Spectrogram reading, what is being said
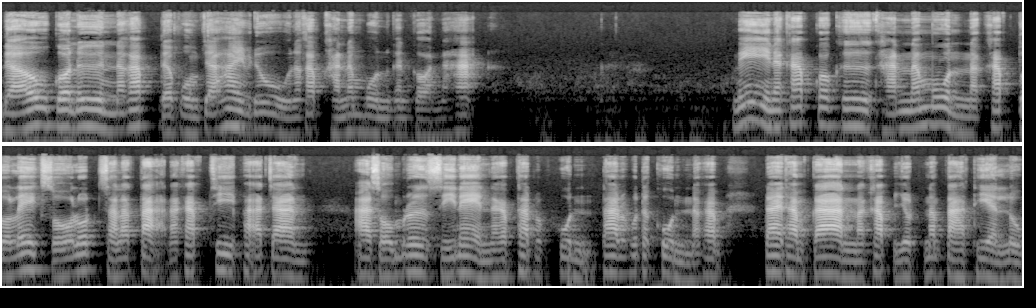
เดี๋ยวก่อนอื่นนะครับ เดี๋ยวผมจะให้ดูนะครับขันน้ำมนต์กันก่อนนะฮะนี่นะครับก็คือขันน้ำมนต์นะครับ ตัวเลขโสรถสารตะนะครับ ที่พระอาจารย์อาสมฤาษีเนนนะครับท่านพระคุณท่านพระพุทธคุณนะครับ ได้ทำการนะครับหยดน้ำตาเทียนลง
